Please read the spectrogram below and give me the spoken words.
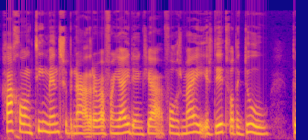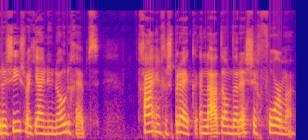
Ga gewoon 10 mensen benaderen waarvan jij denkt: ja, volgens mij is dit wat ik doe precies wat jij nu nodig hebt. Ga in gesprek en laat dan de rest zich vormen.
